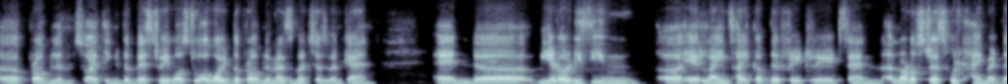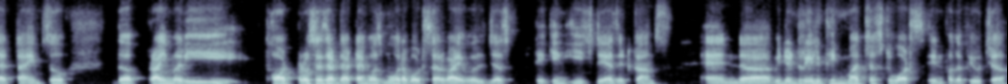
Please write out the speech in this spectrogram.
a problem. So I think the best way was to avoid the problem as much as one can. And uh, we had already seen uh, airlines hike up their freight rates and a lot of stressful time at that time. So the primary thought process at that time was more about survival, just taking each day as it comes. And uh, we didn't really think much as to what's in for the future.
